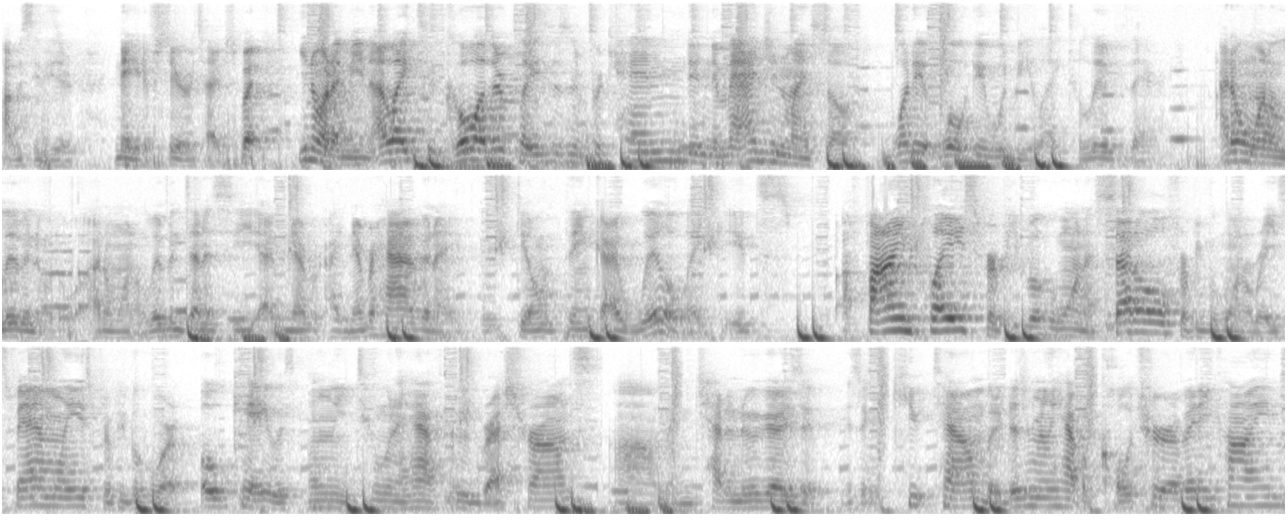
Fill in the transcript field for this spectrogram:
Obviously, these are negative stereotypes, but you know what I mean. I like to go other places and pretend and imagine myself what it what it would be like to live there. I don't want to live in Ottawa. I don't want to live in Tennessee. I've never I never have, and I don't think I will. Like it's a fine place for people who want to settle, for people who want to raise families, for people who are okay with only two and a half good restaurants. Um, and Chattanooga is a, is a cute town, but it doesn't really have a culture of any kind.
